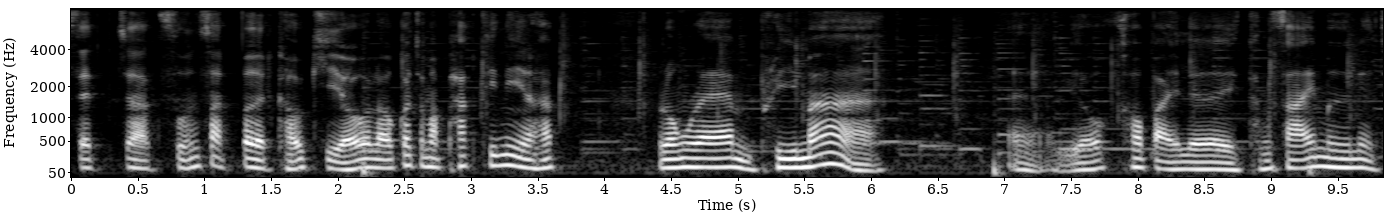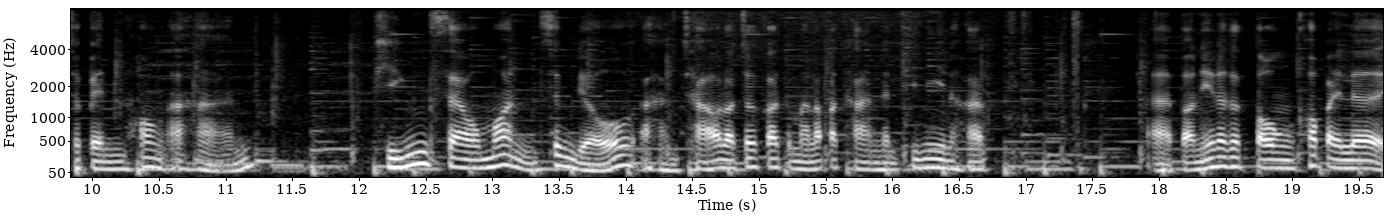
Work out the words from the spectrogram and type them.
เสร็จจากสวนสัตว์เปิดเขาเขียวเราก็จะมาพักที่นี่นะครับ โรงแรมพรีมาเดี๋ยวเข้าไปเลยทางซ้ายมือเนี่ยจะเป็นห้องอาหารพิงแซลมอน ซึ่งเดี๋ยวอาหารเช้าเราจะก็จะมารับประทานกันที่นี่นะครับอตอนนี้เราจะตรงเข้าไปเลย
